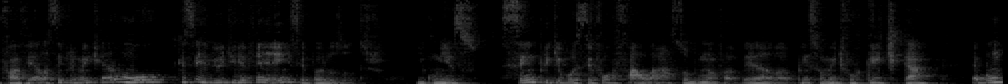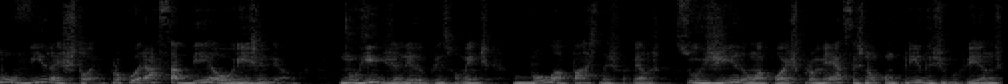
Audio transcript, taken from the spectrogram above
Favela simplesmente era o morro que serviu de referência para os outros. E com isso, sempre que você for falar sobre uma favela, principalmente for criticar, é bom ouvir a história, procurar saber a origem dela. No Rio de Janeiro, principalmente, boa parte das favelas surgiram após promessas não cumpridas de governos,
